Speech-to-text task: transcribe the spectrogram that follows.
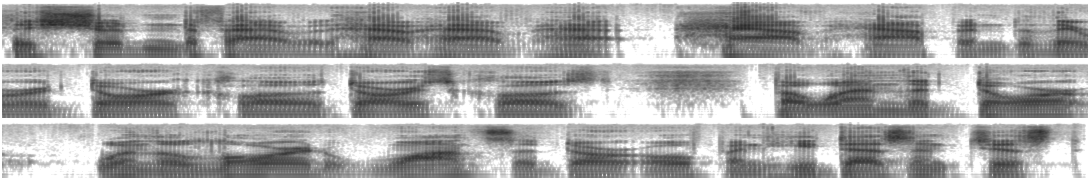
They shouldn't have have have have, have happened. They were door closed, doors closed. But when the door, when the Lord wants a door open, He doesn't just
